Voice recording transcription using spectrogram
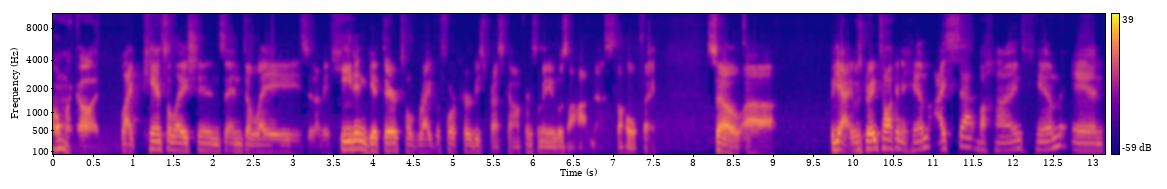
Oh my God. Like cancellations and delays. And I mean, he didn't get there till right before Kirby's press conference. I mean, it was a hot mess, the whole thing. So, uh, but yeah, it was great talking to him. I sat behind him and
